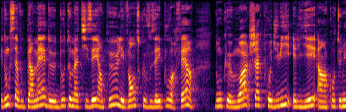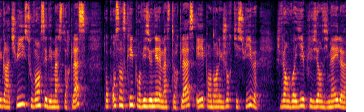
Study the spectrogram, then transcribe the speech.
Et donc ça vous permet d'automatiser un peu les ventes que vous allez pouvoir faire. Donc euh, moi, chaque produit est lié à un contenu gratuit. Souvent, c'est des masterclass. Donc on s'inscrit pour visionner la masterclass et pendant les jours qui suivent, je vais envoyer plusieurs emails euh,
